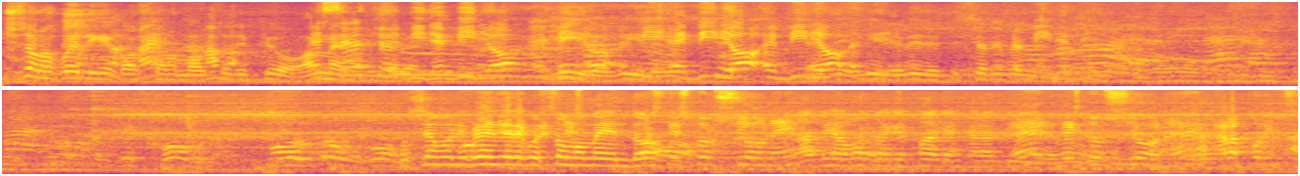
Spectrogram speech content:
Ci sono quelli che costano molto di più. A È me non selfie o è video? È video? È video? È Video, video? È video? È video? allunga. Vedi, vedi, ti stai riprendendo. Possiamo riprendere questo momento? Questa estorsione, La prima volta che paghi a eh, carabinieri. l'estorsione eh, alla polizia.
